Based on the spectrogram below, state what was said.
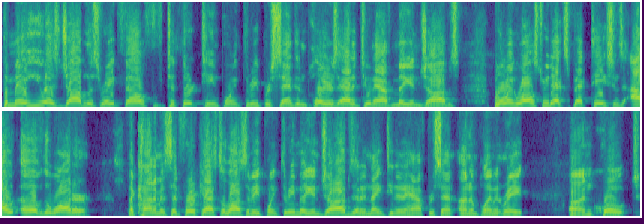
the May U.S. jobless rate fell to 13.3%. Employers added 2.5 million jobs, blowing Wall Street expectations out of the water. Economists had forecast a loss of 8.3 million jobs and a 19.5% unemployment rate, unquote.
